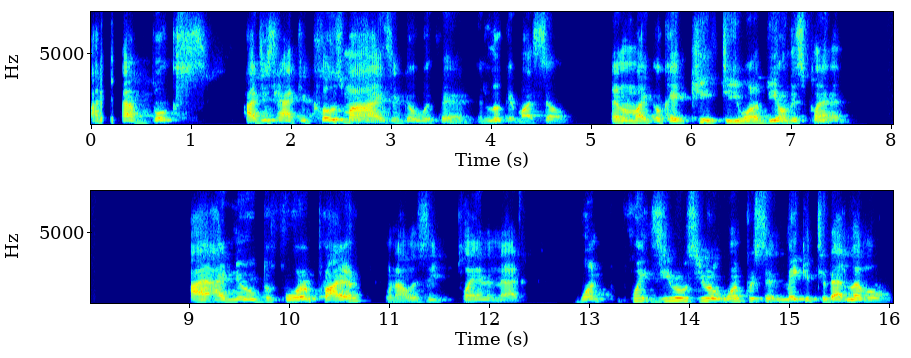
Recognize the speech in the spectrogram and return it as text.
I didn't have books. I just had to close my eyes and go within and look at myself. And I'm like, okay, Keith, do you want to be on this planet? I, I knew before, prior, when I was playing in that 1.001% make it to that level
